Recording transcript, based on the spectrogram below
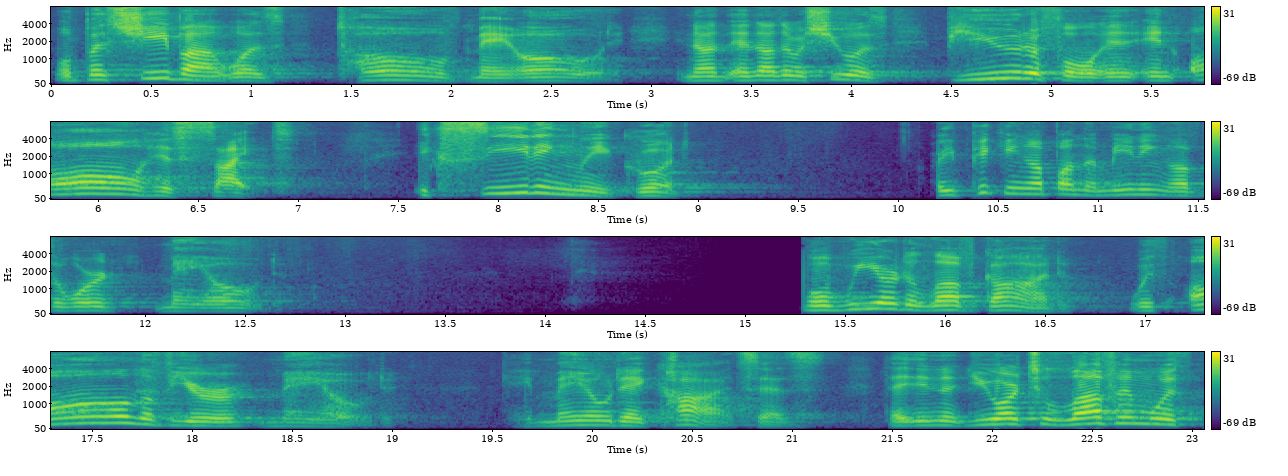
Well, Bathsheba was tov me'od. In other words, she was beautiful in, in all his sight, exceedingly good. Are you picking up on the meaning of the word meod? Well, we are to love God with all of your meod. Okay, meodeka, it says. That you are to love him with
